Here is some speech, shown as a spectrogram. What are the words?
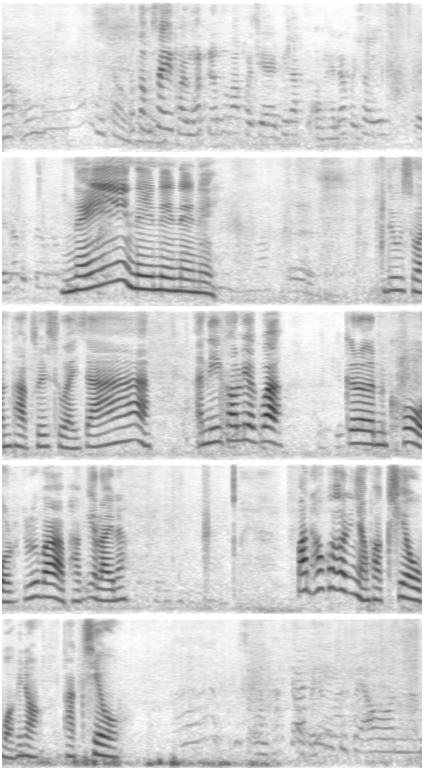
เนาะโอ้ยเจ้าก็ต้องใส่คอยมดเด้อเพราะว่าคอยแชร์พี่รักเอาให้แล้วไปใส่ไปแล้วไปตื้มนี่นี่นี่นี่นี่ดูสวนผักสวยๆจ้า อันนี้เขาเรียกว่า เกินโคดหรือว่าผักอะไรนะ บ้านเขาเขาเอิ้นอหย่างผักเชลบ่พี่น้องผักเชล สิไปเอาอันนั้น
